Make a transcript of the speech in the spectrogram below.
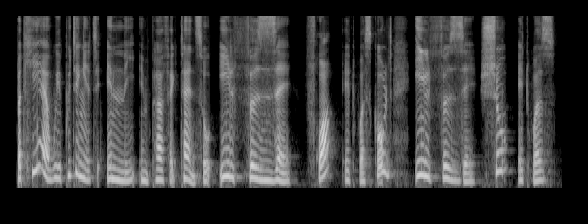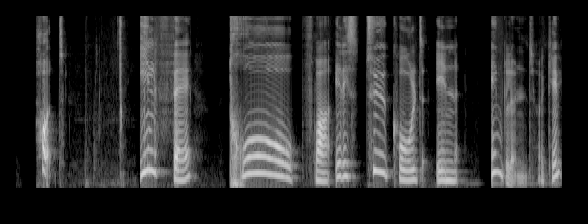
But here we're putting it in the imperfect tense. So il faisait froid, it was cold. Il faisait chaud, it was hot. Il fait trop froid. It is too cold in England. Okay.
